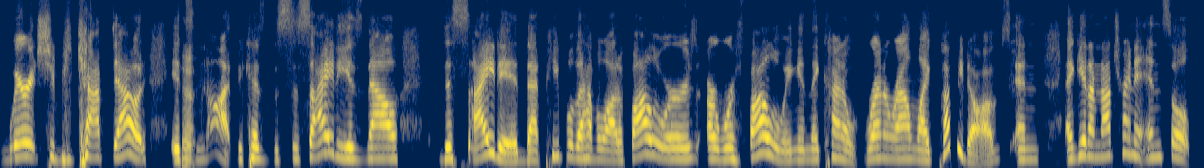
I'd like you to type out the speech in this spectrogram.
where it should be capped out it's Yeah. not because the society is now decided that people that have a lot of followers are worth following and they kind of run around like puppy dogs. And again i'm not trying to insult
